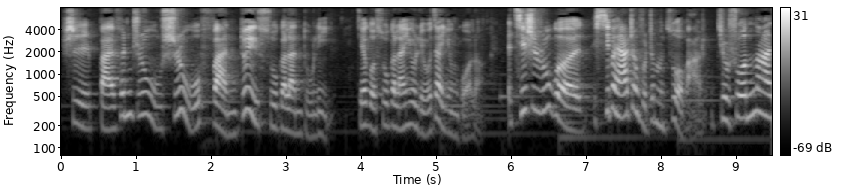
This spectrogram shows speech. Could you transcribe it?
是百分之五十五反对苏格兰独立，结果苏格兰又留在英国了。其实，如果西班牙政府这么做吧，就说那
